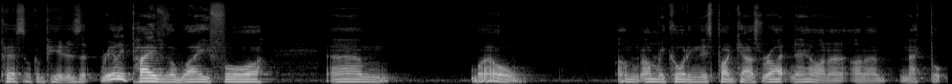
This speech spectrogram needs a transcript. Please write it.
personal computers that really paved the way for, um, well, I'm, I'm recording this podcast right now on a, on a MacBook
